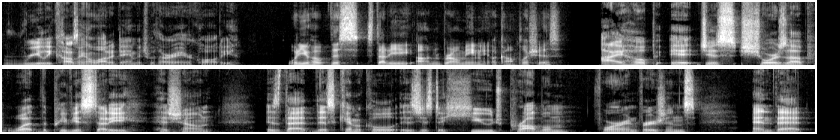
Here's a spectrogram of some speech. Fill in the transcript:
really causing a lot of damage with our air quality. What do you hope this study on bromine accomplishes? I hope it just shores up what the previous study has shown is that this chemical is just a huge problem for our inversions and that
